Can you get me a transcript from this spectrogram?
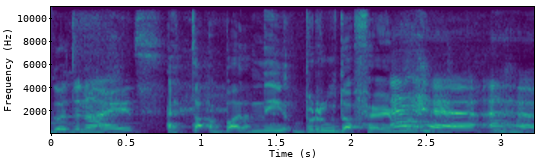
Good night. Qed taqbadni bruda ferm. Eħe, eħe.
